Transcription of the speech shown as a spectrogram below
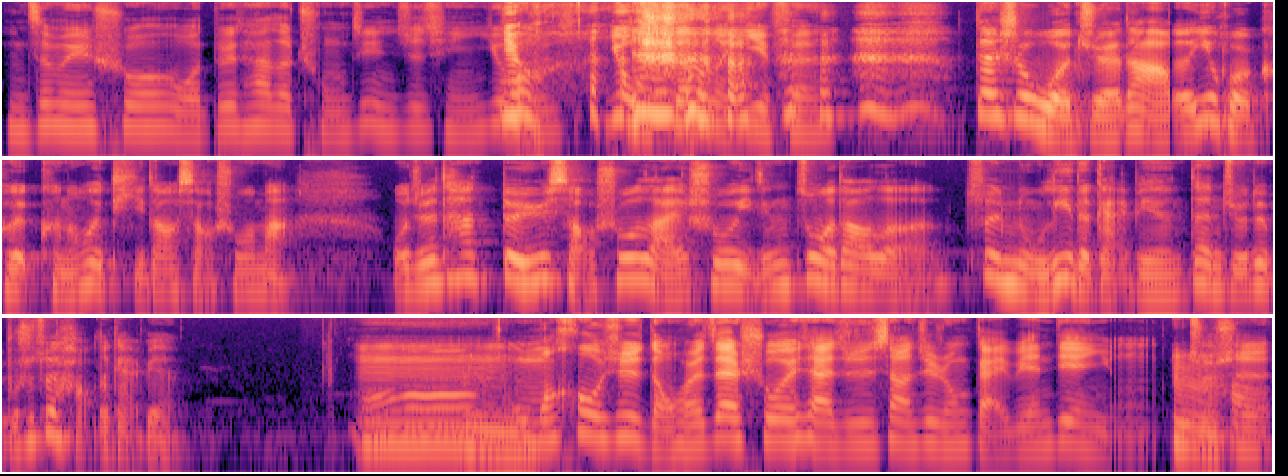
你这么一说，我对他的崇敬之情又又 又增了一分。但是我觉得啊，呃，一会儿可可能会提到小说嘛，我觉得他对于小说来说已经做到了最努力的改编，但绝对不是最好的改编。嗯，我嗯们后续等会儿再说一下，就是像这种改编电影，就嗯是。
